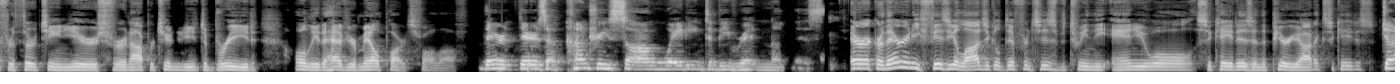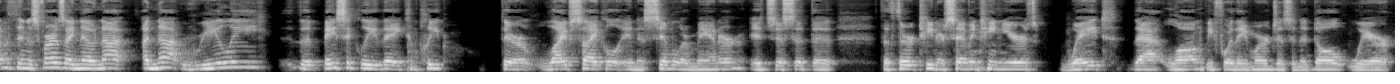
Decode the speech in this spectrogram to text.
for 13 years for an opportunity to breed, only to have your male parts fall off. There, there's a country song waiting to be written on this. Eric, are there any physiological differences between the annual cicadas and the periodic cicadas? Jonathan, as far as I know, not uh, not really. The basically they complete their life cycle in a similar manner. It's just that the the 13 or 17 years wait that long before they emerge as an adult, where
